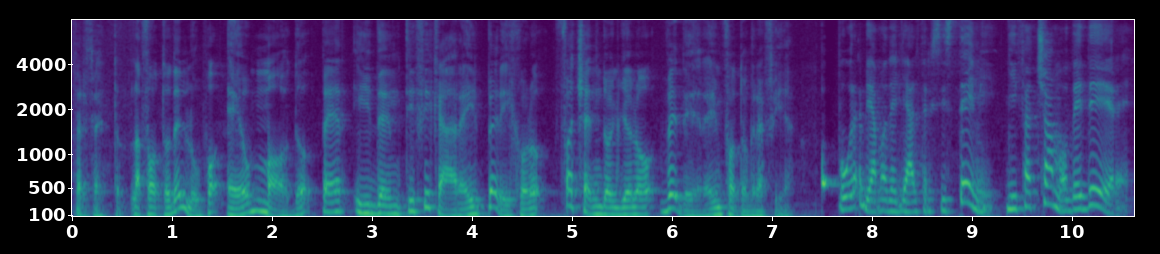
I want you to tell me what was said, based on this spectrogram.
Perfetto. La foto del lupo è un modo per identificare il pericolo facendoglielo vedere in fotografia. Oppure abbiamo degli altri sistemi. Gli facciamo vedere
